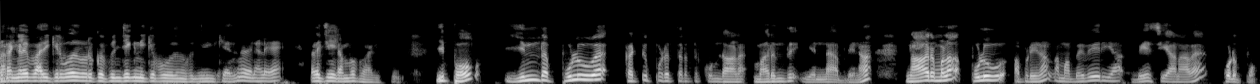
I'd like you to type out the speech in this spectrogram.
மரங்களே பாதிக்கிற போது ஒரு பிஞ்சுக்கு நிற்க போகுதுங்க பிஞ்சு நிற்காதுங்க அதனால விளைச்சல் ரொம்ப பாதிக்கும். இப்போ இந்த புழுவை கட்டுப்படுத்துறதுக்கு உண்டான மருந்து என்ன அப்படின்னா நார்மலா புழு அப்படின்னா நம்ம பெவேரியா பேசியானாவை கொடுப்போம்.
